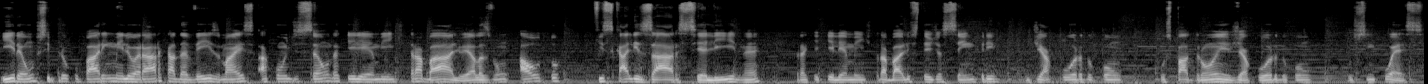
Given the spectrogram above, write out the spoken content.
irão se preocupar em melhorar cada vez mais a condição daquele ambiente de trabalho. Elas vão auto fiscalizar-se ali, né, para que aquele ambiente de trabalho esteja sempre de acordo com os padrões, de acordo com os 5S.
